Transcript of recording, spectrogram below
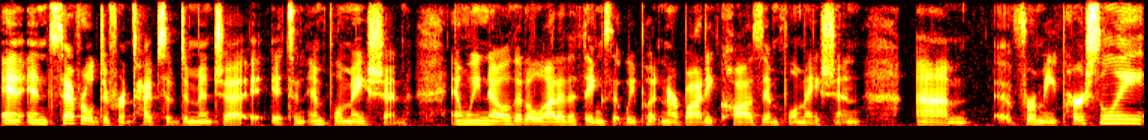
and, and, several different types of dementia, it's an inflammation. And we know that a lot of the things that we put in our body cause inflammation. Um, for me personally,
